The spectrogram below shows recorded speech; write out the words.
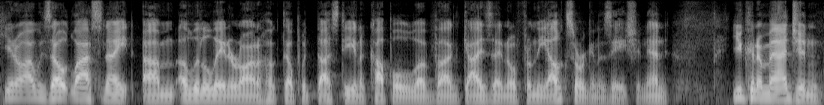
you know, I was out last night um, a little later on. I hooked up with Dusty and a couple of uh, guys I know from the Elks organization, and you can imagine.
